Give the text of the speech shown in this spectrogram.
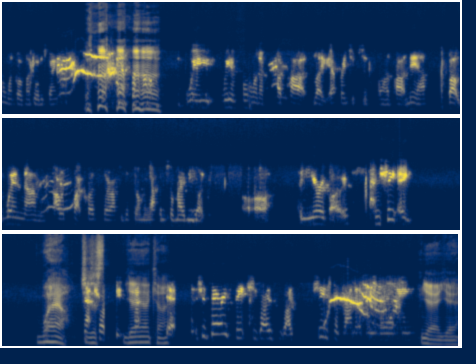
oh my god, my daughter's going. we we have fallen apart. Like our friendship's just fallen apart now. But when um, I was quite close to her after the filming, up until maybe like oh, a year ago, and she eats. wow. Just, yeah, okay. Yeah, she's very fit. She goes like she used to run every morning. Yeah, yeah,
